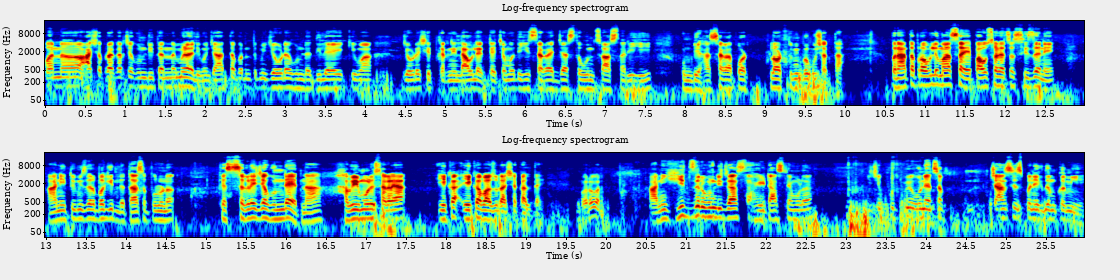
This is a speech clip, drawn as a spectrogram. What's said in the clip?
पण अशा प्रकारच्या हुंडी त्यांना मिळाली. म्हणजे आतापर्यंत मी जेवढ्या हुंड्या दिल्या आहे किंवा जेवढ्या शेतकऱ्यांनी लावल्या आहेत त्याच्यामध्ये ही सगळ्यात जास्त उंच असणारी ही हुंडी हा सगळा प्लॉट प्लॉट तुम्ही बघू शकता. पण आता प्रॉब्लेम असा आहे पावसाळ्याचा सीझन आहे. आणि तुम्ही जर बघितलं तर असं पूर्ण त्या सगळे ज्या हुंड्या आहेत ना हवेमुळे सगळ्या एका एका बाजूला अशा आहे बरोबर? आणि हीच जर हुंडी जास्त हाईट असल्यामुळं हिचे फुटवे होण्याचा चान्सेस पण एकदम कमी आहे.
